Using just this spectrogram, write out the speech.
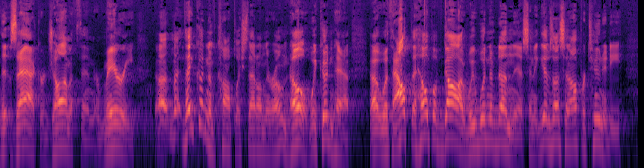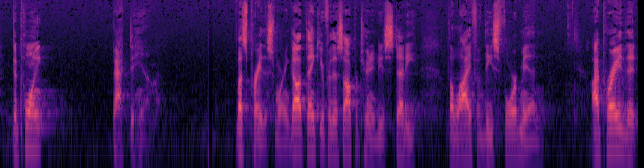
that Zach or Jonathan or Mary, uh, they couldn't have accomplished that on their own. No, we couldn't have. Uh, without the help of God, we wouldn't have done this. And it gives us an opportunity to point back to Him. Let's pray this morning. God, thank you for this opportunity to study the life of these four men. I pray that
